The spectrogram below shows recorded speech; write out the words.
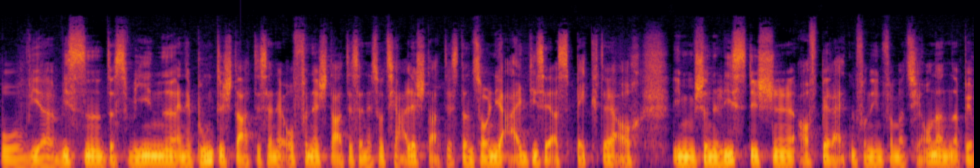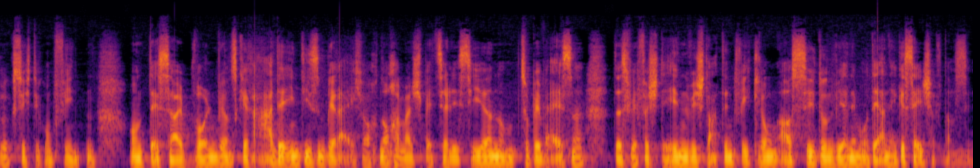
wo wir wissen, dass Wien eine bunte Stadt ist, eine offene Stadt ist, eine soziale Stadt ist, dann sollen ja all diese Aspekte auch im journalistischen Aufbereiten von Informationen Berücksichtigung finden. Und deshalb wollen wir uns gerade in diesem Bereich auch noch einmal spezialisieren, um zu beweisen, dass wir verstehen, wie Stadtentwicklung aussieht und wie eine moderne Gesellschaft aussieht.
